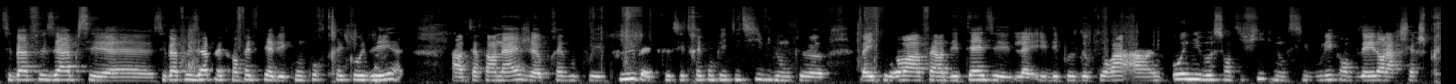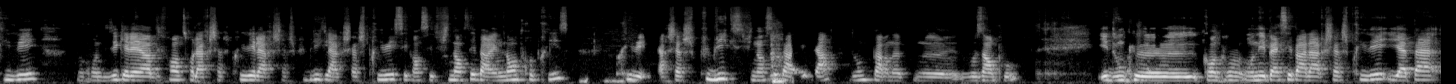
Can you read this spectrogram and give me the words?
c'est pas faisable. C'est euh, pas faisable parce qu'en fait, il y a des concours très codés à un certain âge. Après, vous pouvez plus parce que c'est très compétitif. Donc, euh, bah, il faut vraiment faire des thèses et, des post-doctorats à un haut niveau scientifique. Donc, si vous voulez, quand vous allez dans la recherche privée, donc on disait quelle est la différence entre la recherche privée et la recherche publique. La recherche privée, c'est quand c'est financé par une entreprise privée. La recherche publique, c'est financé par l'État, donc par vos impôts. Et donc, euh, quand on, est passé par la recherche privée, il n'y a pas,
